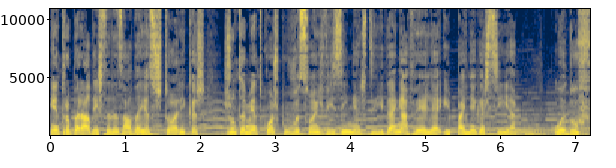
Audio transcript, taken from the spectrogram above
entrou para a lista das aldeias históricas, juntamente com as povoações vizinhas de Idanha a Velha e Penha Garcia. O Aduf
